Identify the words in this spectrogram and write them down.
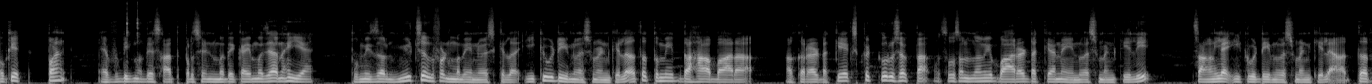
ओके? पण एफ डीमध्ये सात पर्सेंटमध्ये काही मजा नाही आहे तुम्ही जर म्युच्युअल फंडमध्ये इन्व्हेस्ट केलं इक्विटी इन्व्हेस्टमेंट केलं तर तुम्ही दहा बारा अकरा टक्के एक्सपेक्ट करू शकता. सो समजा मी बारा टक्क्याने इन्व्हेस्टमेंट केली चांगल्या इक्विटी इन्व्हेस्टमेंट केल्या तर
